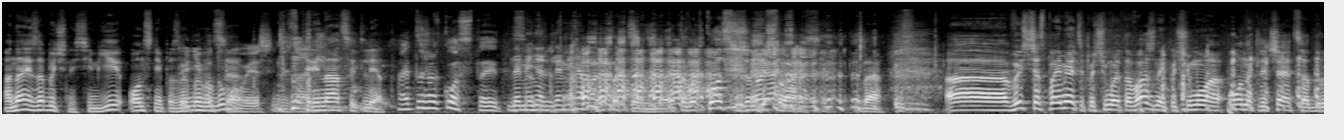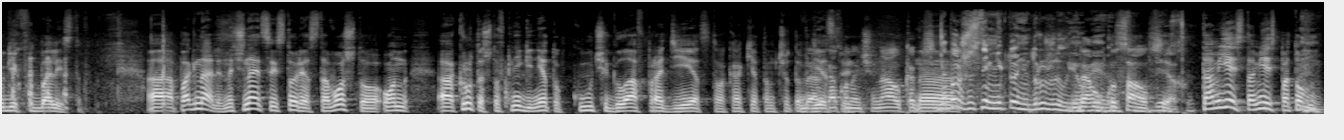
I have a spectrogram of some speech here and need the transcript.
Она из обычной семьи, он с ней Ты не познакомился выдумывай, если не знаешь. 13 лет. А это же Кос стоит. Для меня, для меня богатая Кос, да. Это вот Кос с женой Суареса. Да. А, Вы сейчас поймете, почему это важно и почему он отличается от других футболистов. А, Погнали. Начинается история с того, что он... а, Круто, что в книге нету кучи глав про детство, как я там что-то в Да, детстве. как он начинал, как... Да. Да потому что с ним никто не дружил, я Да, он уверен, кусал в детстве. всех. Там есть, там есть потом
